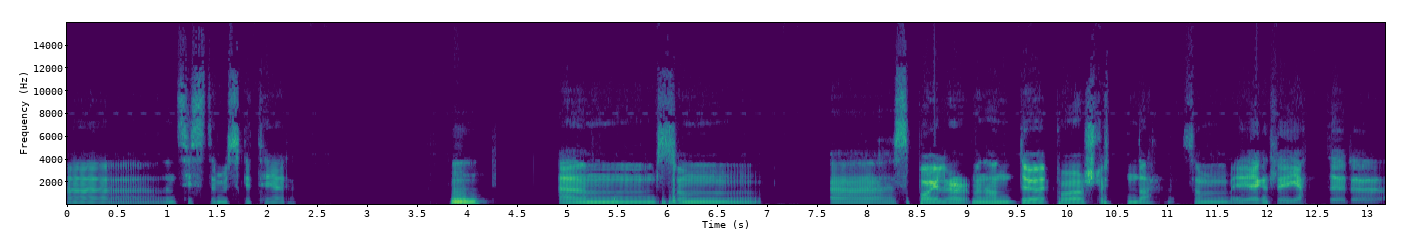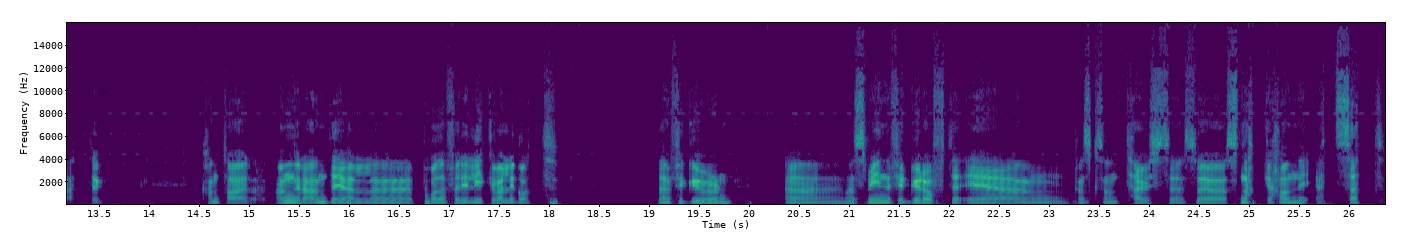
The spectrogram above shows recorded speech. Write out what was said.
uh, 'Den siste musketer'. Mm. Um, som uh, Spoiler, men han dør på slutten, da. Som egentlig gjetter etter Kan ta angra en del på det, for jeg liker veldig godt den figuren. Uh, mens mine figurer ofte er um, ganske sånn tause, så snakker han i ett sett.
